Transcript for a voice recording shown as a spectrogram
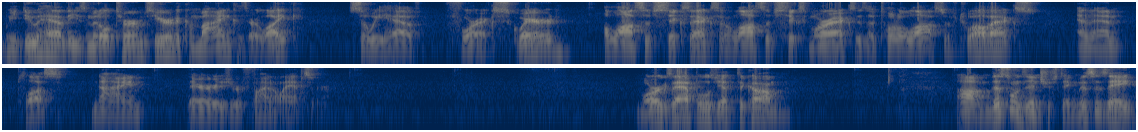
We do have these middle terms here to combine because they're like. So we have 4x squared a loss of 6x and a loss of 6 more x is a total loss of 12x, and then plus 9. There is your final answer. More examples yet to come. Um, this one's interesting. This is a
